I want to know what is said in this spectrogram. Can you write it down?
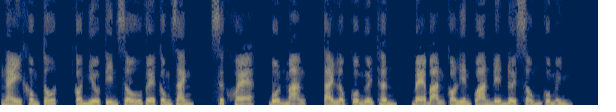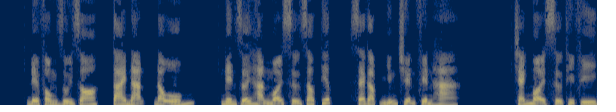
Ngày không tốt, có nhiều tin xấu về công danh, sức khỏe, bổn mạng, tài lộc của người thân, bè bạn có liên quan đến đời sống của mình. Đề phòng rủi ro, tai nạn, đau ốm. Nên giới hạn mọi sự giao tiếp, sẽ gặp những chuyện phiền hà. Tránh mọi sự thị phi,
